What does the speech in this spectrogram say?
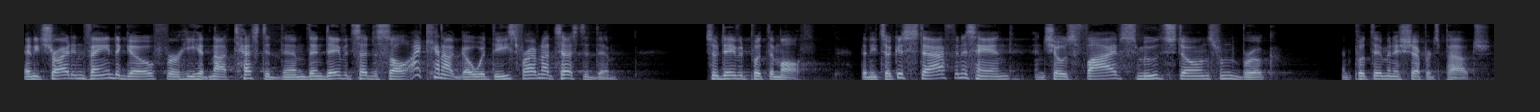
And he tried in vain to go, for he had not tested them. Then David said to Saul, I cannot go with these, for I have not tested them. So David put them off. Then he took his staff in his hand and chose five smooth stones from the brook and put them in his shepherd's pouch.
